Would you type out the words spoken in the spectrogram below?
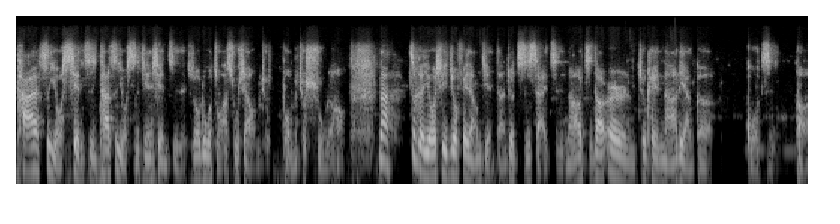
它是有限制，它是有时间限制的。就是说如果走到树下，我们就我们就输了哈。那这个游戏就非常简单，就掷骰子，然后掷到二，你就可以拿两个果子。好，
